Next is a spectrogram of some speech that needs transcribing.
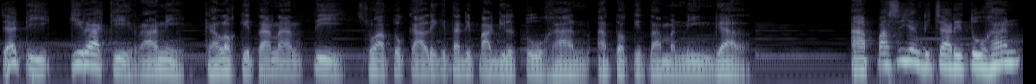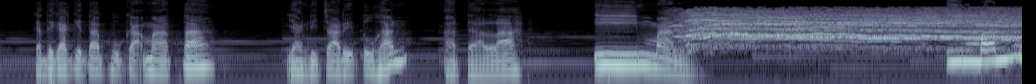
Jadi kira-kira nih kalau kita nanti suatu kali kita dipanggil Tuhan atau kita meninggal. Apa sih yang dicari Tuhan? Ketika kita buka mata, yang dicari Tuhan adalah iman. Imanmu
